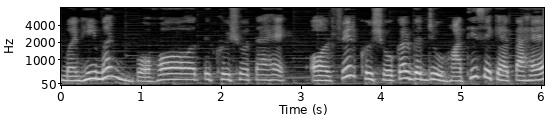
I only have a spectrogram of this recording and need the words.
मन ही मन बहुत खुश होता है और फिर खुश होकर गज्जू हाथी से कहता है,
